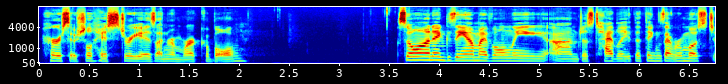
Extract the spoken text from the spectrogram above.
Her social history is unremarkable. So on exam, I've only um, just highlighted the things that were most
